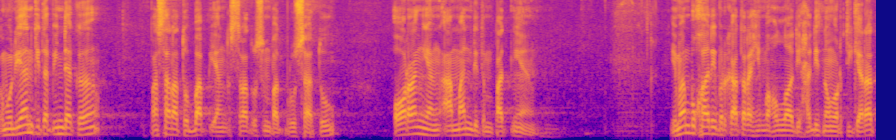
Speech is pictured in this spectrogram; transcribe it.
Kemudian kita pindah ke pasal atau bab yang ke-141. Orang yang aman di tempatnya. Imam Bukhari berkata rahimahullah di hadis nomor 300.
